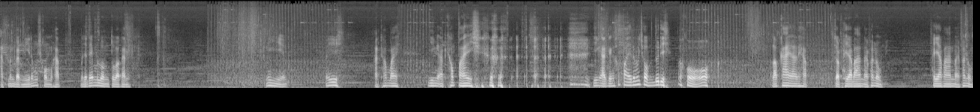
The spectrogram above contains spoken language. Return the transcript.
อัดมันแบบนี้ท่านผู้ชมครับ มันจะได้มารวมตัวกัน นี่เฮ้ยอัดเข้าไปยิงอัดเข้าไป ยิงอัดกันเข้าไปท่านผู้ชมดูดิโอ้โห เราใกล้แล้วนะครับกดพยาบาลหน่อยพ่อหนุ่มพยาบาลหน่อยพ่อหนุ่ม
